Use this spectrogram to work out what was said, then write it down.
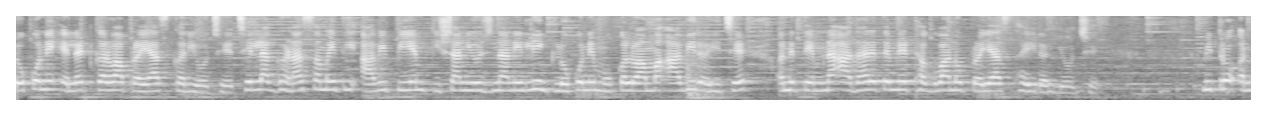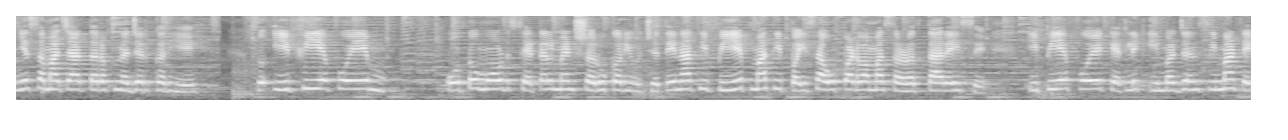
લોકોને એલર્ટ કરવા પ્રયાસ કર્યો છે. છેલ્લા ઘણા સમયથી આવી પીએમ કિસાન યોજનાની લિંક લોકોને મોકલવામાં આવી રહી છે અને તેમના આધારે તેમને ઠગવાનો પ્રયાસ થઈ રહ્યો છે. મિત્રો, અન્ય સમાચાર તરફ નજર કરીએ, તો ઈપીએફઓએ ઓટો મોડ સેટલમેન્ટ શરૂ કર્યું છે. તેનાથી પીએફમાંથી પૈસા ઉપાડવામાં સરળતા રહેશે. ઈપીએફઓએ કેટલીક ઇમરજન્સી માટે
